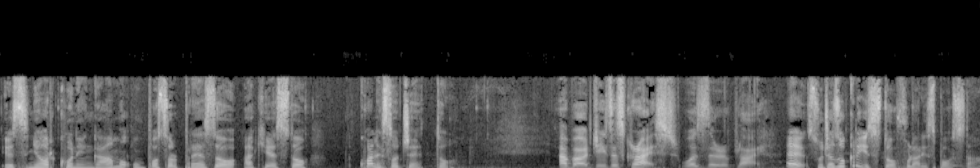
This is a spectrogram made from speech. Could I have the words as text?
Il signor Cunningham, un po' sorpreso, ha chiesto: Quale soggetto? About Jesus Christ, was the reply. Eh, su Gesù Cristo fu la risposta.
